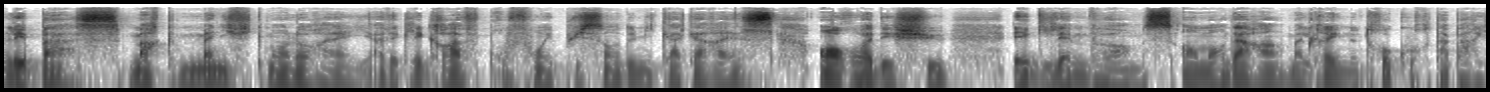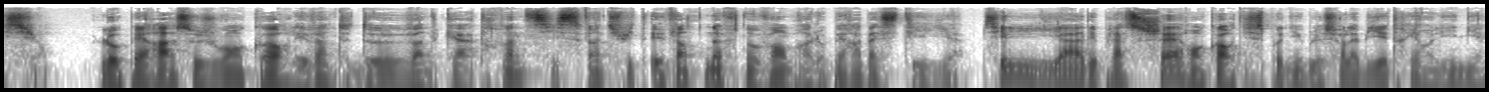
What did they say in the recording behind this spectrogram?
les basses marquent magnifiquement l'oreille, avec les graves profonds et puissants de Mika Karès en roi déchu et Guilhem Worms en mandarin, malgré une trop courte apparition. L'opéra se joue encore les 22, 24, 26, 28 et 29 novembre à l'Opéra Bastille. S'il y a des places chères encore disponibles sur la billetterie en ligne,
